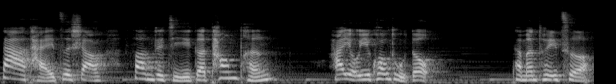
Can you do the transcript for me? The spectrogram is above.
大台子上放着几个汤盆，还有一筐土豆。他们推测，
